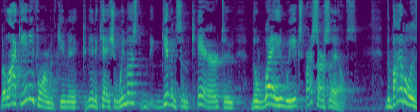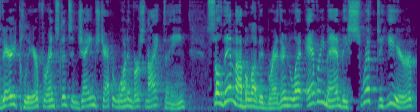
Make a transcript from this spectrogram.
But like any form of communication, we must be given some care to the way we express ourselves. The Bible is very clear. For instance, in James chapter 1 and verse 19, so then, my beloved brethren, let every man be swift to hear,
